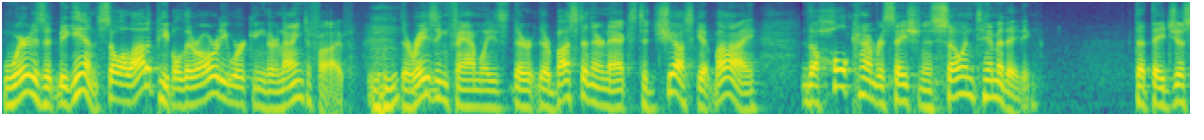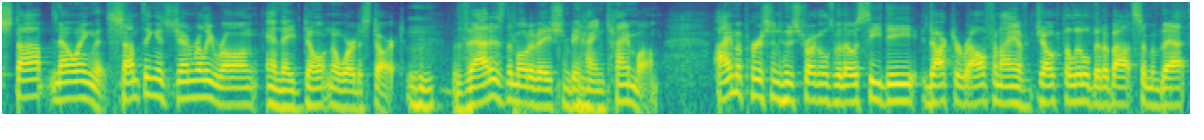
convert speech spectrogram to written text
Where does it begin? So a lot of people, they're already working their nine to 5 mm-hmm. They're raising families. They're, they're busting their necks to just get by. The whole conversation is so intimidating that they just stop knowing that something is generally wrong and they don't know where to start. Mm-hmm. That is the motivation behind Time Bomb. I'm a person who struggles with OCD. Dr. Ralph and I have joked a little bit about some of that.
